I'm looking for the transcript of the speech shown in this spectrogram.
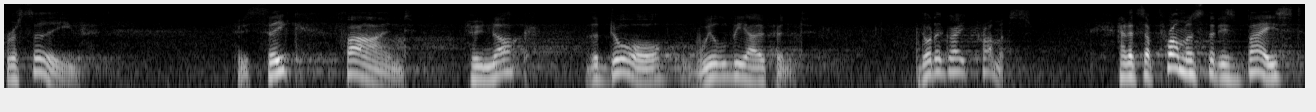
receive. Who seek, find. Who knock, the door will be opened. What a great promise. And it's a promise that is based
